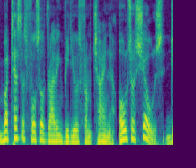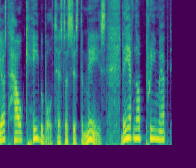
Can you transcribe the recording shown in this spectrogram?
But Tesla's full self-driving videos from China also shows just how capable Tesla's system is. They have not pre-mapped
